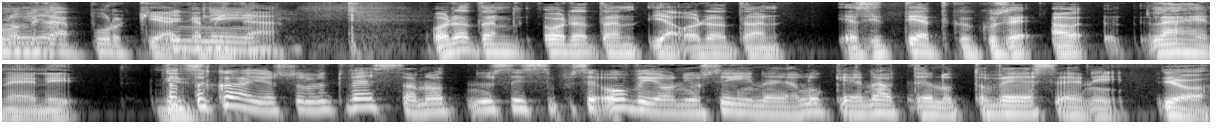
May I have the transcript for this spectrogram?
Mulla on ja- mitään purkkia eikä Niin. mitään. Odotan, odotan ja odotan. Ja sitten tiedätkö, kun se lähenee, niin... niin Totta kai, jos sulla nyt vessan, no, no siis se ovi on jo siinä ja lukee näytteenotto WC, niin Joo,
